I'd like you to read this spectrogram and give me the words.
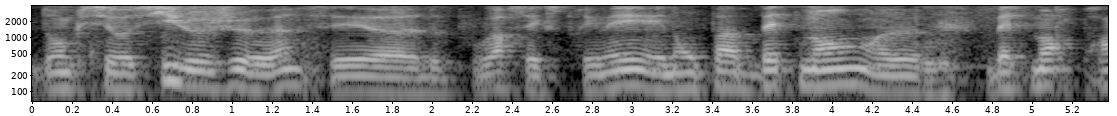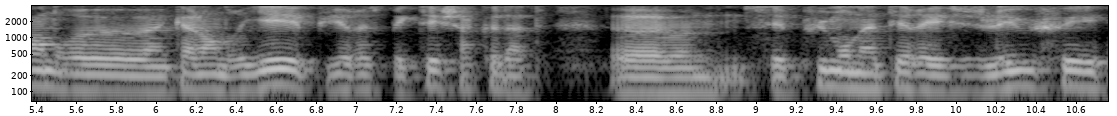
donc c'est aussi le jeu, hein, c'est euh, de pouvoir s'exprimer et non pas bêtement, euh, bêtement reprendre euh, un calendrier et puis respecter chaque date. c'est plus mon intérêt. Je l'ai eu fait,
